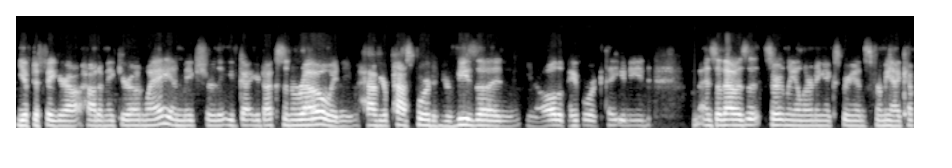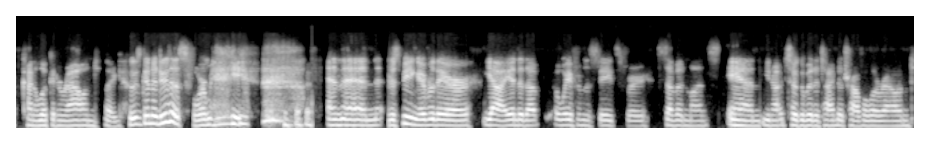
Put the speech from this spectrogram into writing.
you have to figure out how to make your own way and make sure that you've got your ducks in a row and you have your passport and your visa and, you know, all the paperwork that you need and so that was a, certainly a learning experience for me. I kept kind of looking around, like, who's going to do this for me? and then just being over there, yeah, I ended up away from the States for seven months. And, you know, it took a bit of time to travel around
